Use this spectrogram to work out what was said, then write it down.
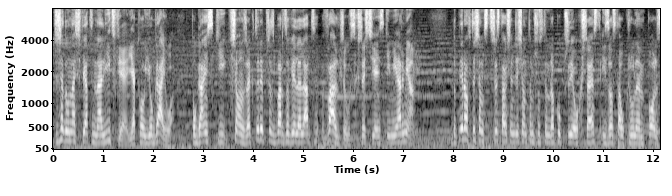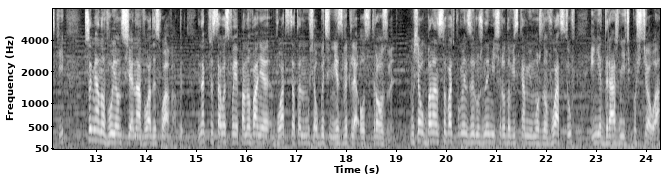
przyszedł na świat na Litwie jako Jogajła, pogański książę, który przez bardzo wiele lat walczył z chrześcijańskimi armiami. Dopiero w 1386 roku przyjął chrzest i został królem Polski, przemianowując się na Władysława. Jednak przez całe swoje panowanie władca ten musiał być niezwykle ostrożny. Musiał balansować pomiędzy różnymi środowiskami możnowładców i nie drażnić kościoła,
